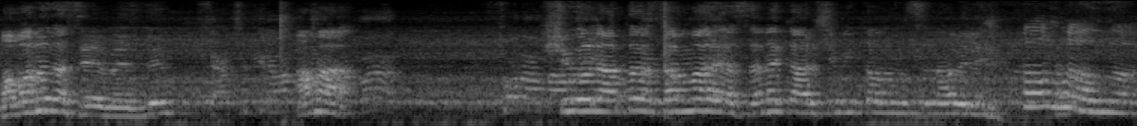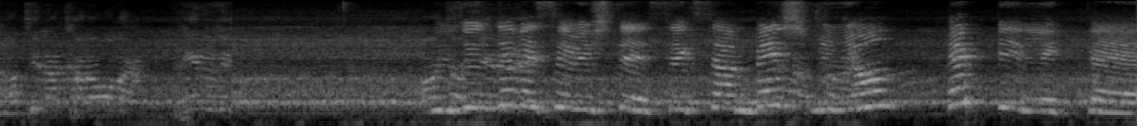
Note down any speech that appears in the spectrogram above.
Babanı da sevmezdim. Ama Şu golü atarsan var ya sana karşı bir kolunu sınabilirim. Allah Allah. Atilla Karaoğlan. Hüzünde ve sevinçte 85 milyon hep birlikte.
